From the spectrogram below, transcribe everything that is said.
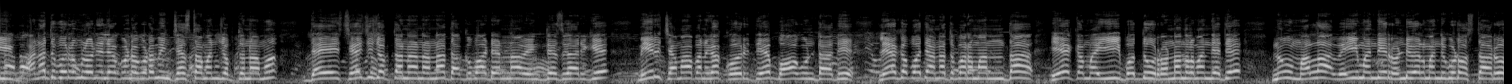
ఈ అనంతపురంలోనే లేకుండా కూడా మేము చేస్తామని చెప్తున్నాము. దయచేసి చెప్తున్నానన్న దగ్గుబాటి అన్న వెంకటేష్ గారికి మీరు క్షమాపణగా కోరితే బాగుంటుంది. లేకపోతే అనంతపురం అంతా ఏకమయ్యి పొద్దు రెండు వందల మంది అయితే నువ్వు మళ్ళా వెయ్యి మంది రెండు వేల మంది కూడా వస్తారు.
